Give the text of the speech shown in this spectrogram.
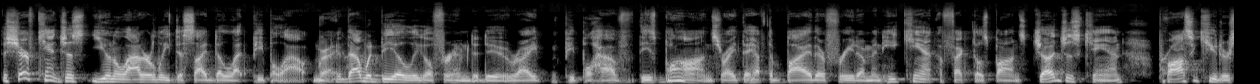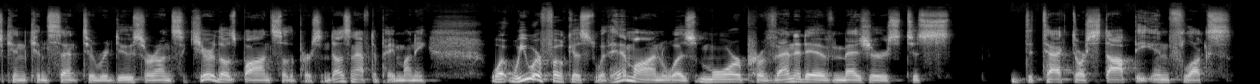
the sheriff can't just unilaterally decide to let people out. Right. That would be illegal for him to do, right? People have these bonds, right? They have to buy their freedom and he can't affect those bonds. Judges can, prosecutors can consent to reduce or unsecure those bonds so the person doesn't have to pay money. What we were focused with him on was more preventative measures to s- detect or stop the influx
